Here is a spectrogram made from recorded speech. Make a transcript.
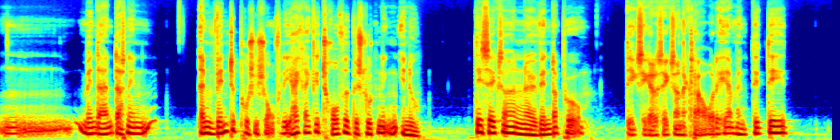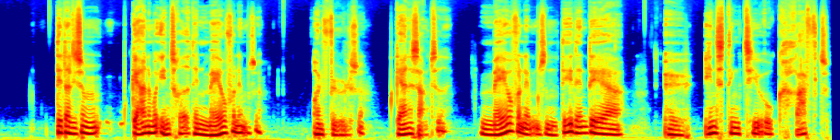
mm, men der er, der er sådan en, der er en venteposition, fordi jeg har ikke rigtig truffet beslutningen endnu. Det sekseren øh, venter på, det er ikke sikkert, at sekseren er klar over det her, men det, det, det der ligesom gerne må indtræde, det er en mavefornemmelse og en følelse. Gerne samtidig. Mavefornemmelsen, det er den der øh, instinktive kraft,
